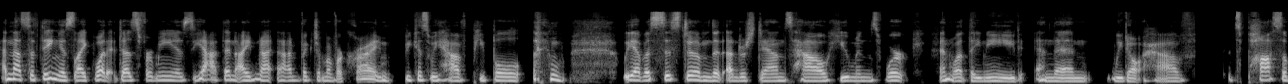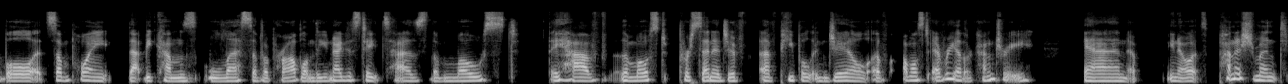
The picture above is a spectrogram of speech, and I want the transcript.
And that's the thing is like what it does for me is yeah then i'm not a victim of a crime because we have people we have a system that understands how humans work and what they need and then we don't have it's possible at some point that becomes less of a problem the united states has the most they have the most percentage of, of people in jail of almost every other country and you know it's punishment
